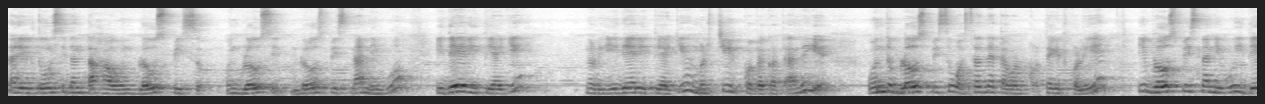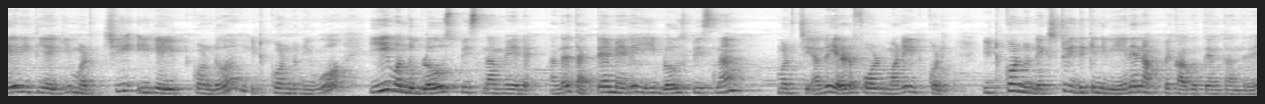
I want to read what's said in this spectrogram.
ನಾನು ಇಲ್ಲಿ ತೋರಿಸಿದಂತಹ ಒಂದು ಬ್ಲೌಸ್ ಪೀಸು ಒಂದು ಬ್ಲೌಸ್ ಬ್ಲೌಸ್ ಪೀಸ್ನ ನೀವು ಇದೇ ರೀತಿಯಾಗಿ ನೋಡಿ, ಇದೇ ರೀತಿಯಾಗಿ ಮಡಚಿ ಇಟ್ಕೋಬೇಕಾಗುತ್ತೆ ಅಂದರೆ ಒಂದು ಬ್ಲೌಸ್ ಪೀಸು ಹೊಸದನ್ನೇ ತಗೊಳ್ಕೊ, ತೆಗೆದುಕೊಳ್ಳಿ. ಈ ಬ್ಲೌಸ್ ಪೀಸ್ನ ನೀವು ಇದೇ ರೀತಿಯಾಗಿ ಮಡಚಿ ಹೀಗೆ ಇಟ್ಕೊಂಡು ಇಟ್ಕೊಂಡು ನೀವು ಈ ಒಂದು ಬ್ಲೌಸ್ ಪೀಸ್ನ ಮೇಲೆ, ಅಂದರೆ ತಟ್ಟೆ ಮೇಲೆ ಈ ಬ್ಲೌಸ್ ಪೀಸ್ನ ಮಡಚಿ, ಅಂದರೆ ಎರಡು ಫೋಲ್ಡ್ ಮಾಡಿ ಇಟ್ಕೊಳ್ಳಿ. ಇಟ್ಕೊಂಡು ನೆಕ್ಸ್ಟು ಇದಕ್ಕೆ ನೀವು ಏನೇನು ಹಾಕಬೇಕಾಗುತ್ತೆ ಅಂತಂದರೆ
